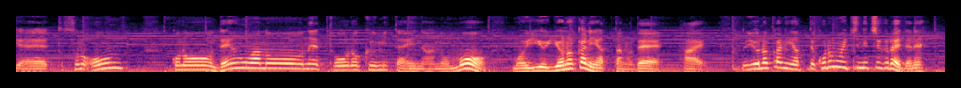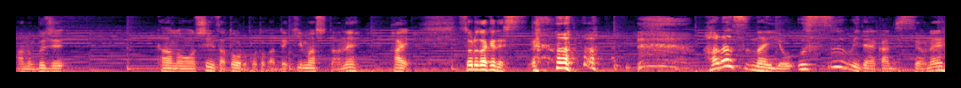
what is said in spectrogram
えー、とその音この電話のね登録みたいなのももう夜中にやったので、はい、夜中にやってこれも1日ぐらいでねあの無事あの審査通ることができましたね。はい。それだけです。話す内容薄みたいな感じですよね。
